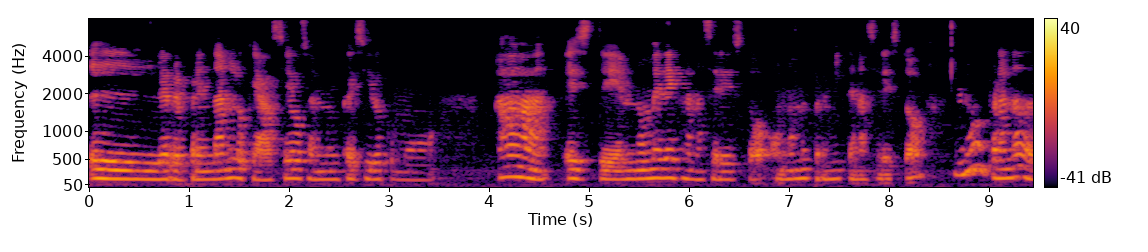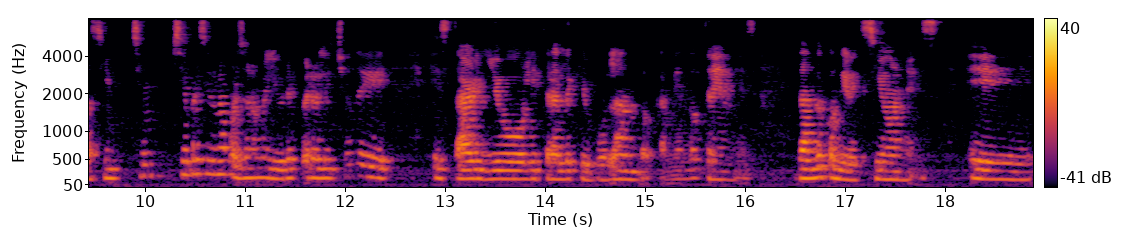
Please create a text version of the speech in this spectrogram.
le reprendan lo que hace, o sea, nunca he sido como, ah, este, no me dejan hacer esto o no me permiten hacer esto. No, para nada, siempre, siempre he sido una persona muy libre, pero el hecho de estar yo literal de que volando, cambiando trenes, dando con direcciones, eh,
